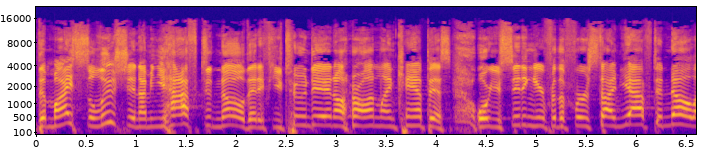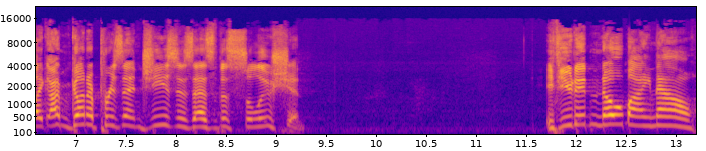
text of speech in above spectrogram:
that my solution, I mean, you have to know that if you tuned in on our online campus or you're sitting here for the first time, you have to know, like, I'm going to present Jesus as the solution. If you didn't know by now,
